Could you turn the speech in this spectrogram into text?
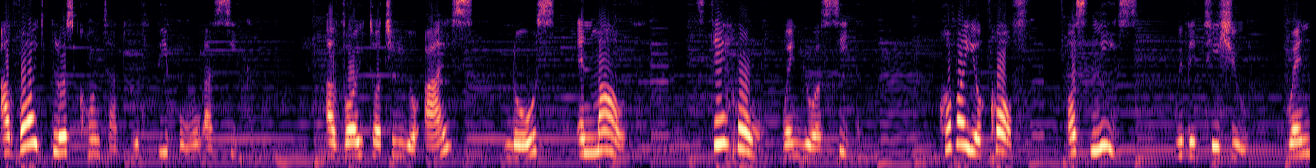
Avoid close contact with people who are sick. Avoid touching your eyes, nose, and mouth. Stay home when you are sick. Cover your cough or sneeze with a tissue when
